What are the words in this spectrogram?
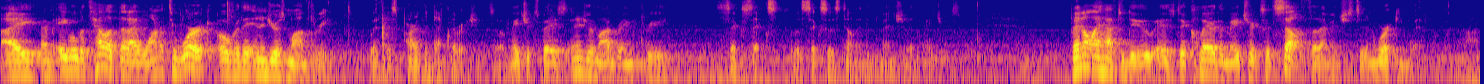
I am able to tell it that I want it to work over the integers mod 3 with this part of the declaration. So matrix space, integer mod ring 3, 6, 6. So the 6's tell me the dimension of the matrix. Then all I have to do is declare the matrix itself that I'm interested in working with. Um,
